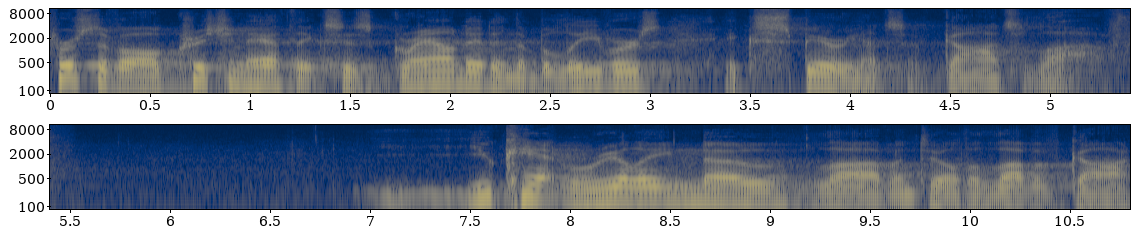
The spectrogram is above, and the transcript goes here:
First of all, Christian ethics is grounded in the believer's experience of God's love. You can't really know love until the love of God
